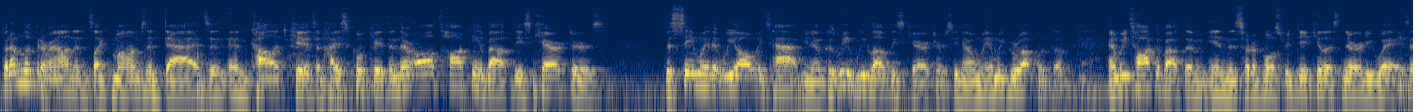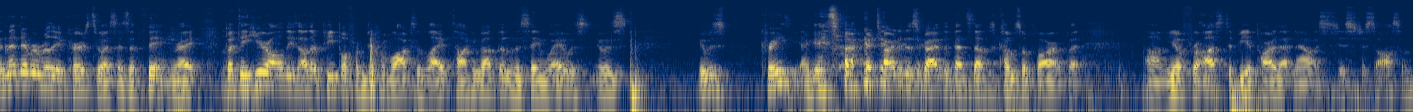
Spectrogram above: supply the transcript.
but I'm looking around and it's like moms and dads and, and college kids and high school kids, and they're all talking about these characters the same way that we always have, you know, because we, we love these characters, you know, and we grew up with them. And we talk about them in the sort of most ridiculous, nerdy ways. And that never really occurs to us as a thing, right? But to hear all these other people from different walks of life talking about them in the same way was, it was, it was crazy. I guess it's hard, it's hard to describe that that stuff has come so far. But, um, you know, for us to be a part of that now is just, just awesome.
